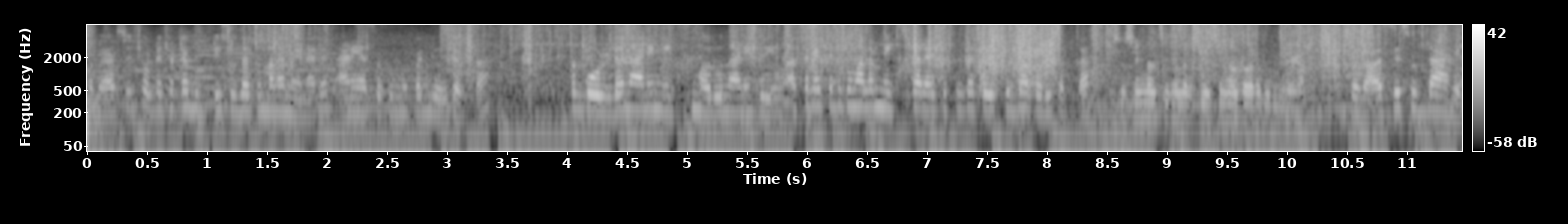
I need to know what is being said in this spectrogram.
बघा असे छोटे छोटे बुट्टी सुद्धा तुम्हाला मिळणार आहेत. आणि असं तुम्ही पण घेऊ शकता. तर गोल्डन आणि मिक्स मरून आणि ग्रीन असं काहीतरी तुम्हाला मिक्स करायचं असेल तर ते सुद्धा करू शकता. सिंगल से कलर चाहिए सिंगल कलर बघा. असे सुद्धा आहेत.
